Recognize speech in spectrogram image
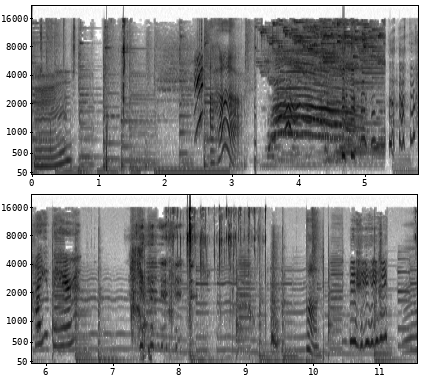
Hmm? Aha! Wow! Hi there! huh.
